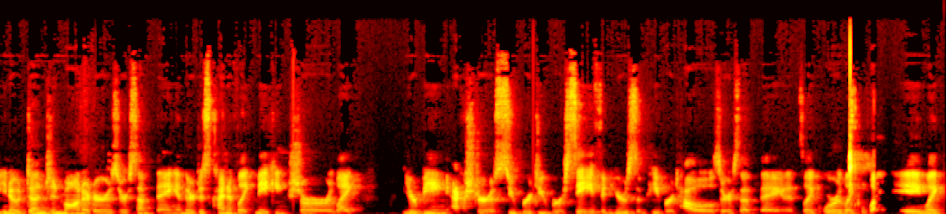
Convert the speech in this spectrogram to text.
you know, dungeon monitors or something, and they're just kind of like making sure like you're being extra super duper safe and here's some paper towels or something and it's like or like lighting like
